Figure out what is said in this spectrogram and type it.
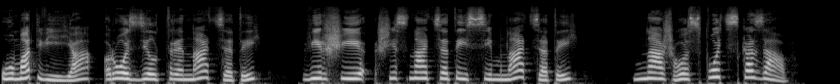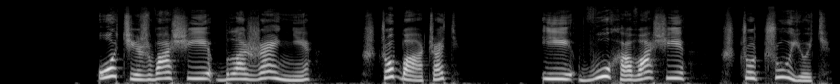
У Матвія, розділ 13, вірші 16, 17, наш Господь сказав: Очі ж ваші блаженні, що бачать, і вуха ваші, що чують.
